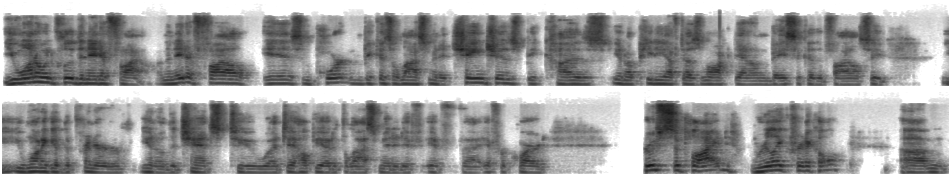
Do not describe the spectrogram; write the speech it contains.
you want to include the native file. And the native file is important because of last minute changes because you know pdf does lock down basically the file. So you, you want to give the printer you know the chance to uh, to help you out at the last minute if if uh, if required. Proofs supplied really critical. Um,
